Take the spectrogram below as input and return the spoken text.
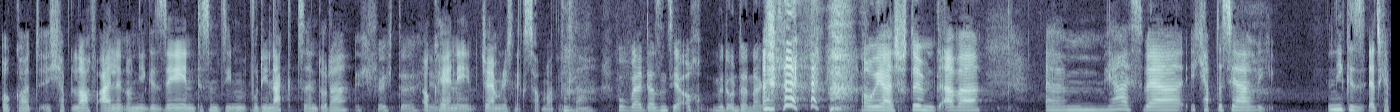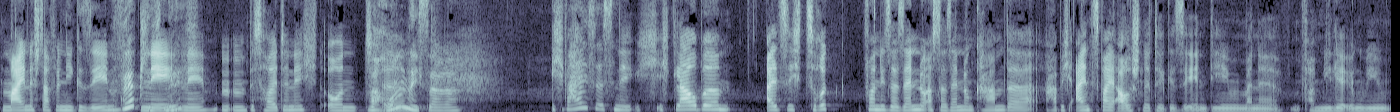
Oh Gott, ich habe Love Island noch nie gesehen. Das sind die, wo die nackt sind, oder? Ich fürchte. Okay, ja. nee, Germany's Next Topmodel, klar. Wobei, da sind sie ja auch mitunter nackt. oh ja, stimmt. Aber ähm, ja, es wäre, ich habe das ja nie gesehen, also ich habe meine Staffel nie gesehen. Wirklich nee, nicht? Nee, m -m, bis heute nicht. Und, Warum äh, nicht, Sarah? Ich weiß es nicht. Ich, ich glaube, als ich zurück von dieser Sendung, aus der Sendung kam, da habe ich ein, zwei Ausschnitte gesehen, die meine Familie irgendwie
